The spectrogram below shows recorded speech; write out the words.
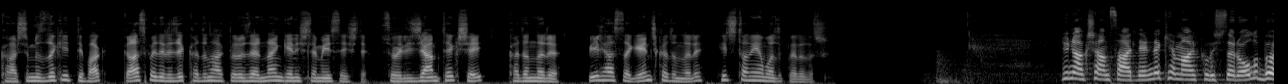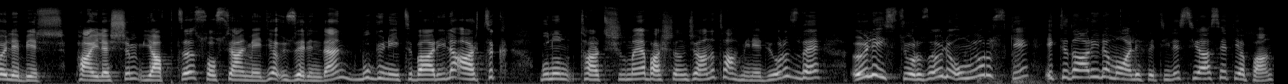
Karşımızdaki ittifak gasp edilecek kadın hakları üzerinden genişlemeyi seçti. Söyleyeceğim tek şey kadınları, bilhassa genç kadınları hiç tanıyamadıklarıdır. Dün akşam saatlerinde Kemal Kılıçdaroğlu böyle bir paylaşım yaptı sosyal medya üzerinden. Bugün itibariyle artık bunun tartışılmaya başlanacağını tahmin ediyoruz ve öyle istiyoruz, öyle umuyoruz ki iktidarıyla muhalefetiyle siyaset yapan,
